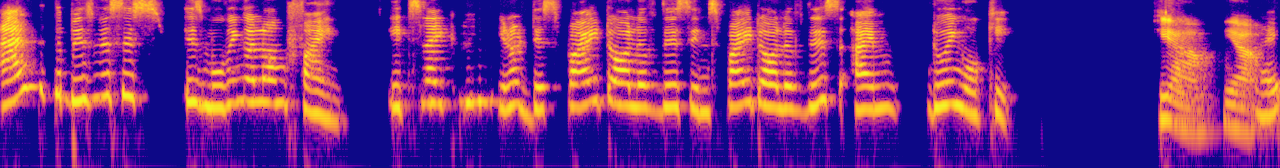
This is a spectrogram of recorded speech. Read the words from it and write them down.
and the business is is moving along fine. It's like you know despite all of this in spite all of this i'm doing okay. Yeah yeah. Right?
